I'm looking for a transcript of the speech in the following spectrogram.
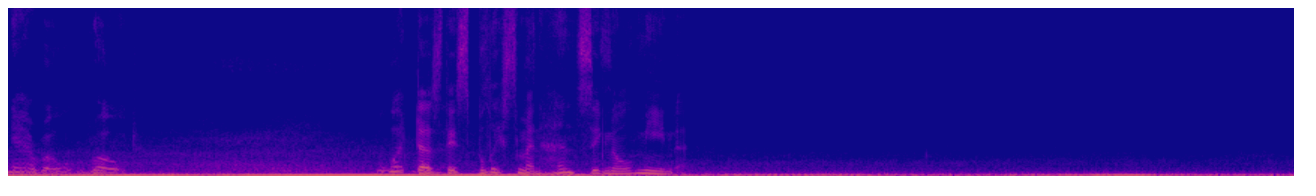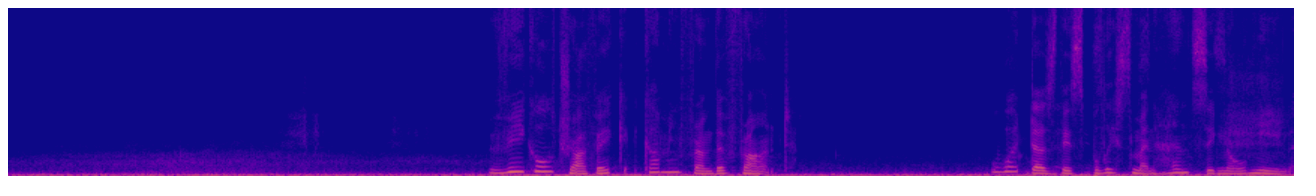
narrow road. What does this policeman hand signal mean? Vehicle traffic coming from the front. What does this policeman hand signal mean?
